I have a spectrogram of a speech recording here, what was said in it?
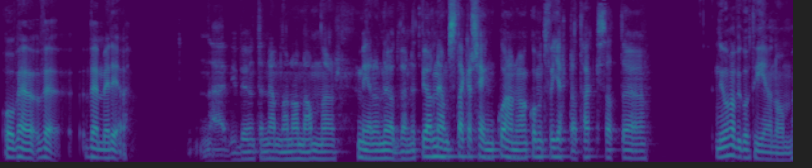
Och vem, vem, vem är det? Nej, vi behöver inte nämna några namn här mer än nödvändigt. Vi har nämnt Stakasjenko här nu, han kommer inte få hjärtattack så att... eh, Nu har vi gått igenom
